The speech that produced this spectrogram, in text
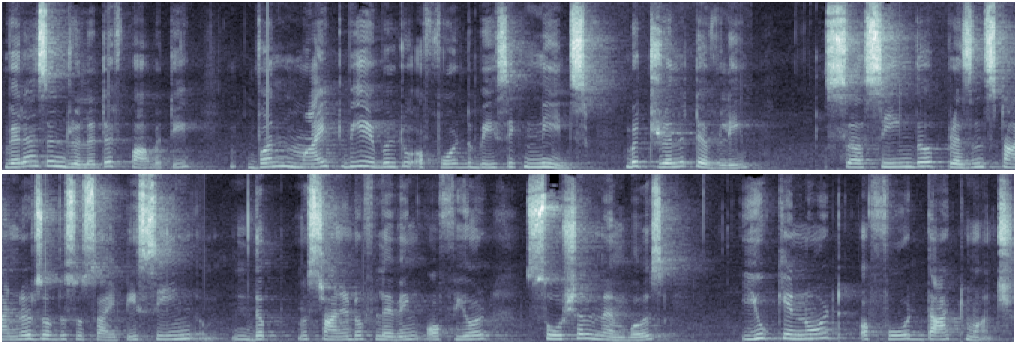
Whereas in relative poverty one might be able to afford the basic needs but relatively so seeing the present standards of the society seeing the standard of living of your social members you cannot afford that much.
